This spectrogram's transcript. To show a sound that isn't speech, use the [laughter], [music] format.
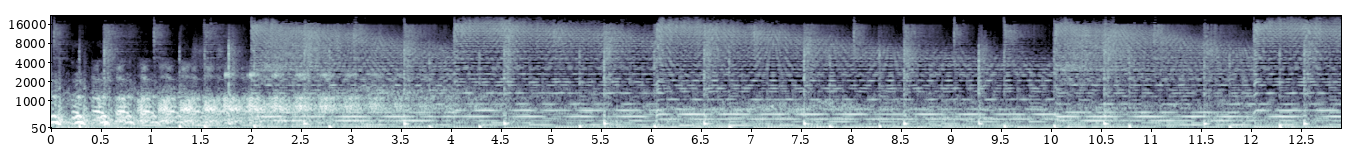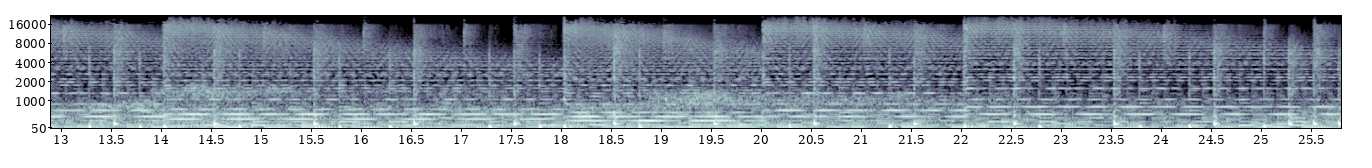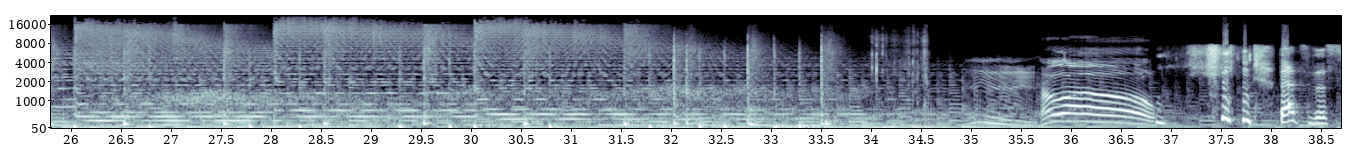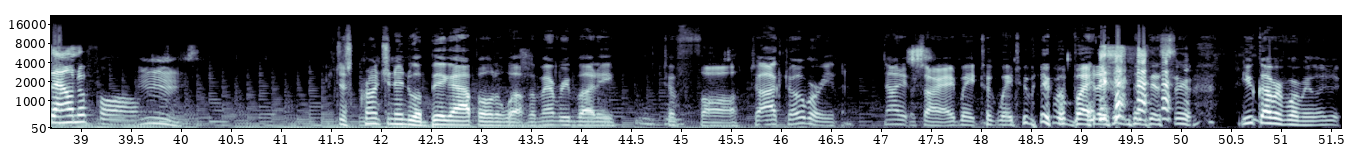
哈哈哈哈哈哈 That's the sound of fall. Mm. Just crunching into a big apple to welcome everybody to fall to October even. Not even, sorry, I wait took way too big of a bite. I didn't think this through. [laughs] You cover for me, Lindsay.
